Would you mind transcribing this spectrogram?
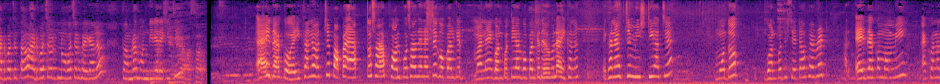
আট বছর তাও আট বছর ন বছর হয়ে গেল তো আমরা মন্দিরে রেখেছি। এই দেখো এইখানে হচ্ছে পাপা এত সারা ফল প্রসাদ এনেছে গোপালকে মানে গণপতি আর গোপালকে দেবে বলে এইখানে এখানে হচ্ছে মিষ্টি আছে মোদক গণপতি সেটাও ফেভারিট আর এই দেখো মাম্মি এখনও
